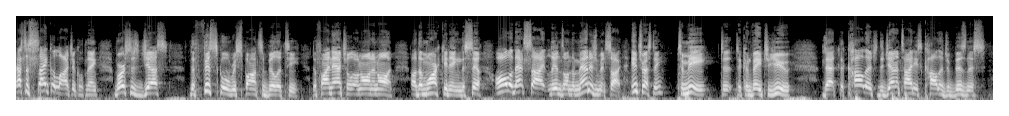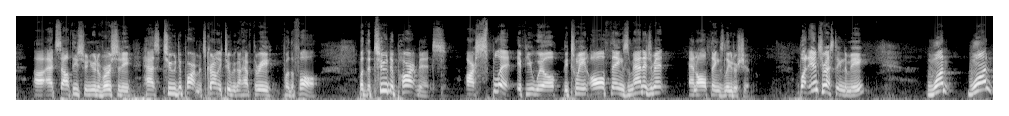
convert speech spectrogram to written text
That's a psychological thing versus just the fiscal responsibility, the financial and on and on, uh, the marketing, the sale. All of that side lends on the management side. Interesting to me to, to convey to you that the college, the Jannetides College of Business uh, at Southeastern University has two departments. Currently two, we're going to have three for the fall. But the two departments are split, if you will, between all things management and all things leadership. But interesting to me, one, one,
